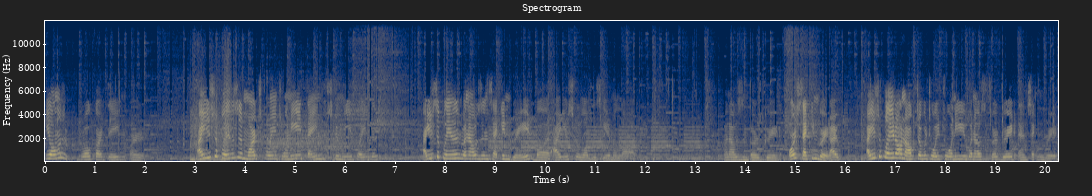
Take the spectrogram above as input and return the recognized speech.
He almost broke our thing, or I used to play this in March 2020 thanks to me playing this. I used to play this when I was in second grade, but I used to love this game a lot. When I was in third grade. Or second grade. I I used to play it on October 2020 when I was in third grade and second grade.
